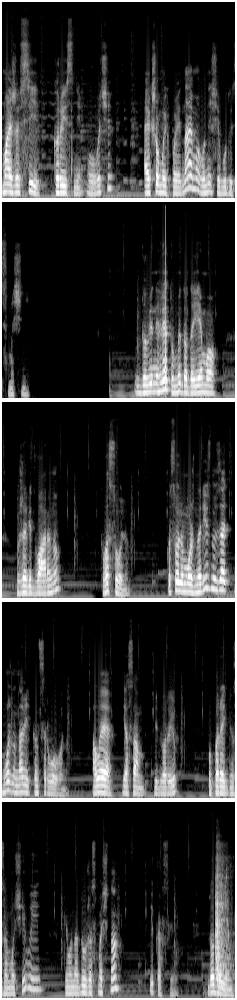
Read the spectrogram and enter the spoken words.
майже всі корисні овочі, а якщо ми їх поєднаємо, вони ще будуть смачні. До вінегрету ми додаємо вже відварену квасолю. Квасолю можна різну взяти, можна навіть консервовану. Але я сам відварив, попередньо замочив її, і вона дуже смачна і красива. Додаємо.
